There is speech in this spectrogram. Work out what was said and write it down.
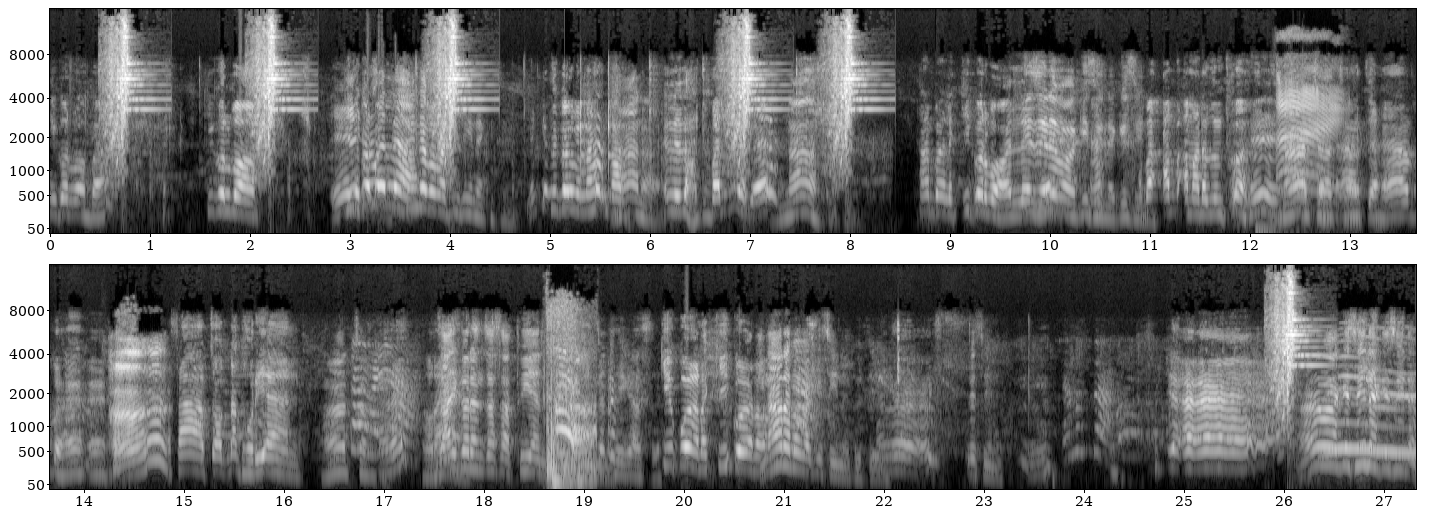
কি করব আব্বা? কি করব? কি করব না বাবা কিছুই না কিছু করব না না, না। এলে হাত বাড়ি না। হ্যাঁ বলে কি করব? কিছুই না বাবা কিছুই না কিছুই আমার জন তো আচ্ছা, আচ্ছা, আচ্ছা। হ্যাঁ হ্যাঁ, হ্যাঁ। আচ্ছা চকটা ধরিয়ান আচ্ছা। হ্যাঁ? যাই করেন চাচা তুইয়েন আচ্ছা ঠিক আছে। কি করে না কি করে না? না রে বাবা কিছুই না কিছুই না। না। কিছুই না কিছুই না।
